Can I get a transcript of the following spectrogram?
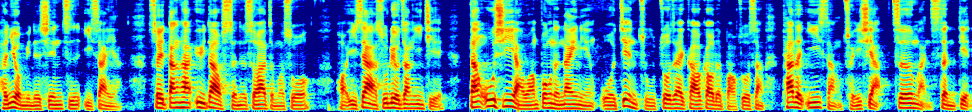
很有名的先知以赛亚，所以当他遇到神的时候，他怎么说？好，以赛亚书六章一节：当乌西雅王崩的那一年，我见主坐在高高的宝座上，他的衣裳垂下，遮满圣殿。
